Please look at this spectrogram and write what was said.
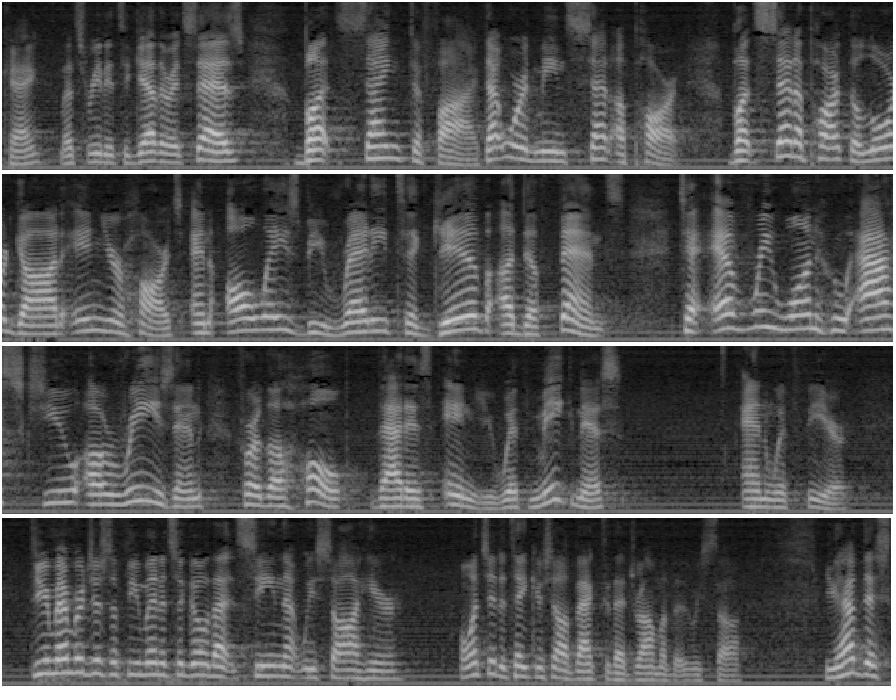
Okay? Let's read it together. It says, "But sanctify." That word means set apart. But set apart the Lord God in your hearts and always be ready to give a defense to everyone who asks you a reason for the hope that is in you with meekness and with fear. Do you remember just a few minutes ago that scene that we saw here? I want you to take yourself back to that drama that we saw. You have this,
